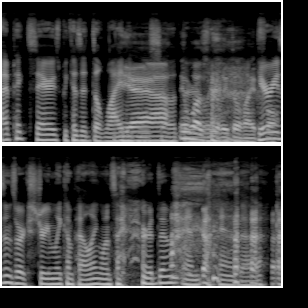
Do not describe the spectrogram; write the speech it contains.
I picked Ceri's because it delighted yeah, me so it was thoroughly. really delightful. Your reasons were extremely compelling once I heard them, and and uh,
